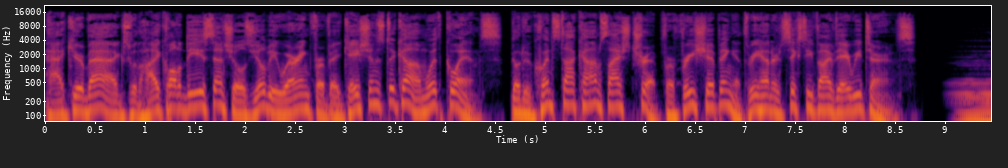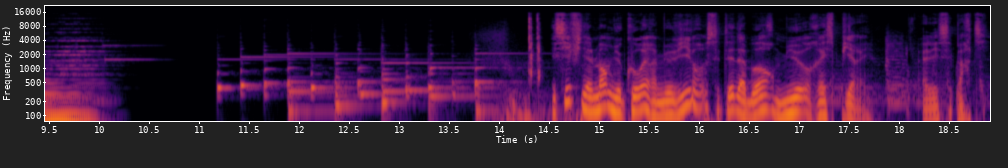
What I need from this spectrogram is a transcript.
Pack your bags with high-quality essentials you'll be wearing for vacations to come with Quince. Go to quince.com slash trip for free shipping and 365-day returns. Et si finalement mieux courir et mieux vivre, c'était d'abord mieux respirer Allez, c'est parti.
